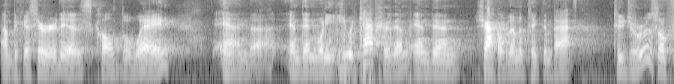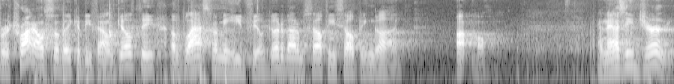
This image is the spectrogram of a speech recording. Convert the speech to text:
um, because here it is called the Way. And, uh, and then when he, he would capture them and then shackle them and take them back to Jerusalem for a trial so they could be found guilty of blasphemy. He'd feel good about himself. He's helping God. Uh oh. And as he journeyed,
